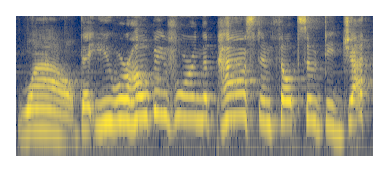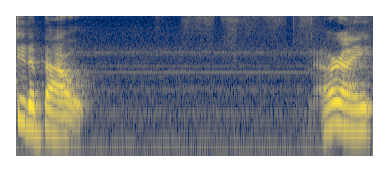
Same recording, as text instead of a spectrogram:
Wow, that you were hoping for in the past and felt so dejected about. All right.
